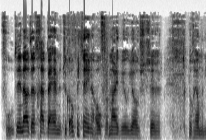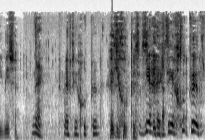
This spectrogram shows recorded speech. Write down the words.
voelt. En nou, dat gaat bij hem natuurlijk ook meteen over. Maar ik wil Joost uh, nog helemaal niet missen. Nee, heeft hij een goed punt. Heeft hij een goed punt. Ja, heeft hij een goed punt.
